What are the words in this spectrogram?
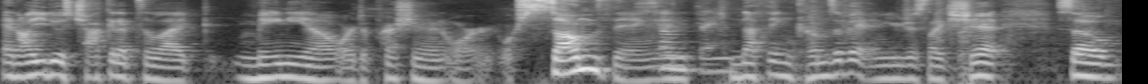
and all you do is chalk it up to like mania or depression or or something, Something. and nothing comes of it and you're just like shit. So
